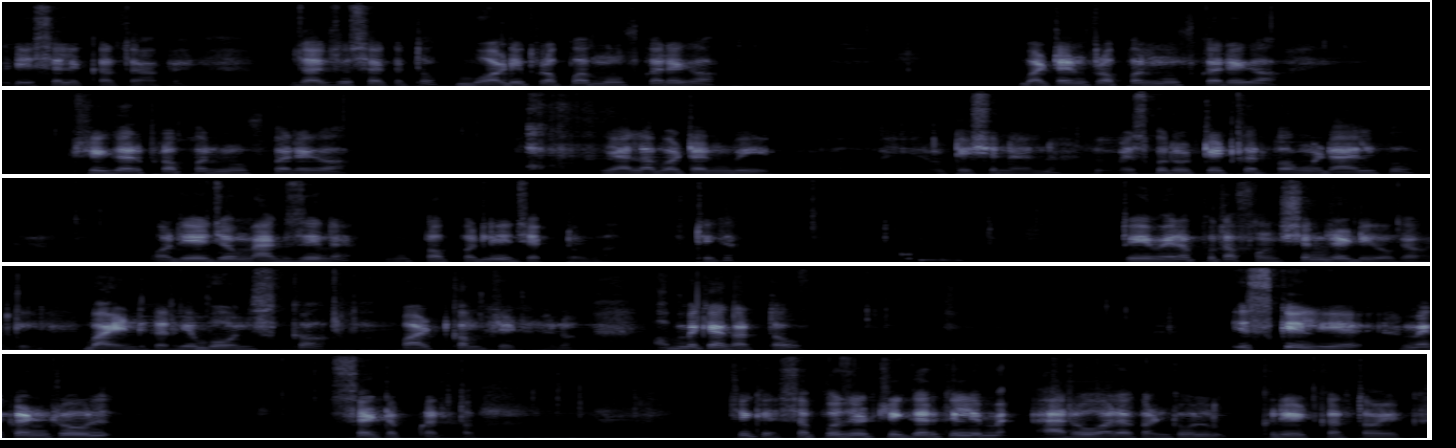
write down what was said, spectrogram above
डिसेलेक्ट करता हूँ यहाँ पे। को सेलेक्ट करता हूँ बॉडी प्रॉपर मूव करेगा बटन प्रॉपर मूव करेगा ट्रिगर प्रॉपर मूव करेगा। ये वाला बटन भी रोटेशन है ना तो मैं इसको रोटेट कर पाऊँगा डायल को। और ये जो मैगजीन है, वो प्रॉपरली इजेक्ट होगा। ठीक है? तो ये मेरा पूरा फ़ंक्शन रेडी हो गया मतलब बाइंड करके बोन्स का पार्ट कंप्लीट मेरा। अब मैं क्या करता हूँ? इसके लिए मैं कंट्रोल सेटअप करता हूँ। ठीक है? सपोज़ ट्रिगर के लिए मैं एरो वाला कंट्रोल क्रिएट करता हूँ एक।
